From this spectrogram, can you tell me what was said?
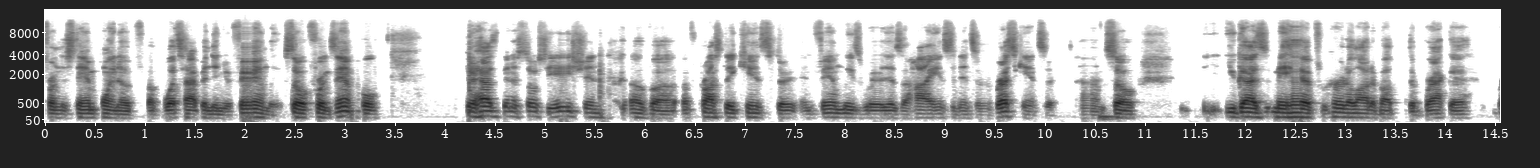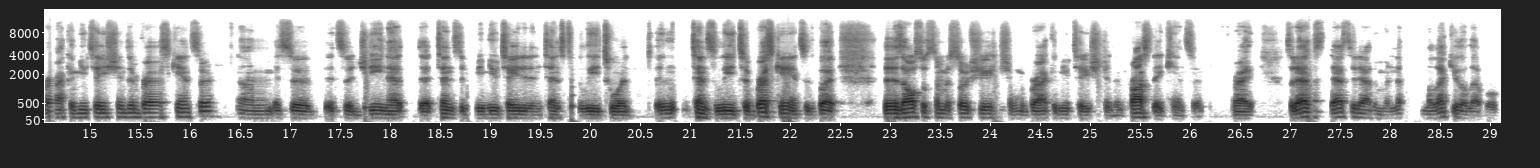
from the standpoint of, of what's happened in your family. So, for example, there has been association of, uh, of prostate cancer in families where there's a high incidence of breast cancer. Um, so, you guys may have heard a lot about the BRCA BRCA mutations in breast cancer. Um, it's a it's a gene that that tends to be mutated and tends to lead toward tends to lead to breast cancers. But there's also some association with BRCA mutation and prostate cancer, right? So that's that's it at a molecular level.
